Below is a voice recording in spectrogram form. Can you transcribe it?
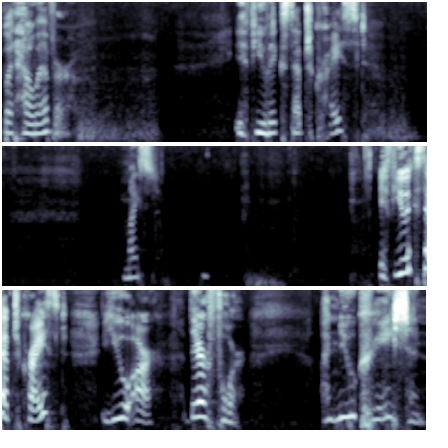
But however, if you accept Christ, my, if you accept Christ, you are therefore a new creation.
